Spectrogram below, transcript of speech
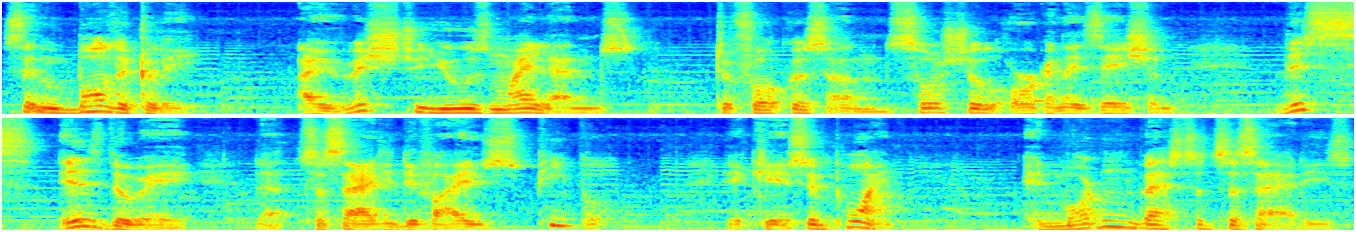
symbolically, I wish to use my lens to focus on social organization. This is the way that society divides people. A case in point, in modern Western societies,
